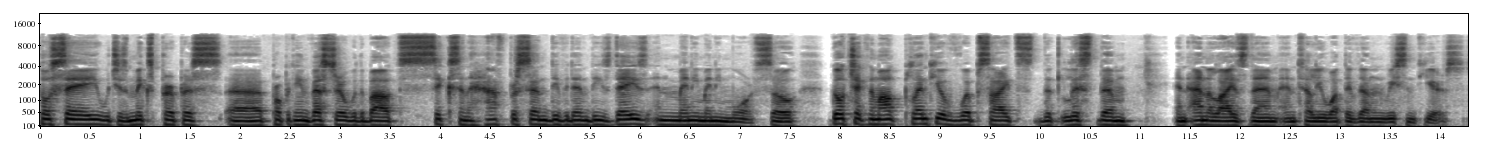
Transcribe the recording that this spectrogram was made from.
Tosei, which is mixed purpose uh, property investor with about six and a half percent dividend these days, and many, many more. So go check them out. Plenty of websites that list them and analyze them and tell you what they've done in recent years.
